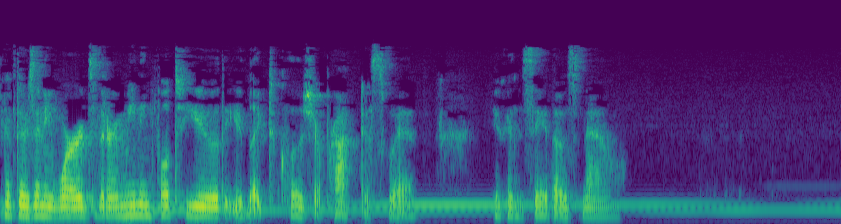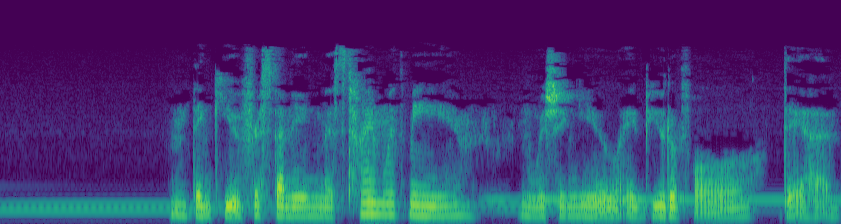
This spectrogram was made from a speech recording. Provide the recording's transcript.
If there's any words that are meaningful to you that you'd like to close your practice with, you can say those now. And thank you for spending this time with me and wishing you a beautiful day ahead.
